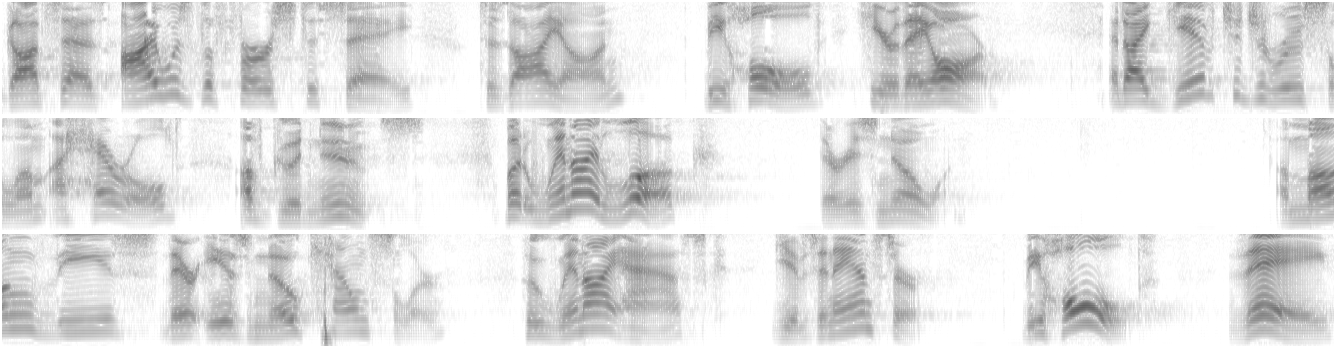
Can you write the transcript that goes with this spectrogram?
God says, I was the first to say to Zion, Behold, here they are. and I give to Jerusalem a herald of good news. But when I look, there is no one. Among these, there is no counselor who, when I ask, gives an answer. Behold, they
